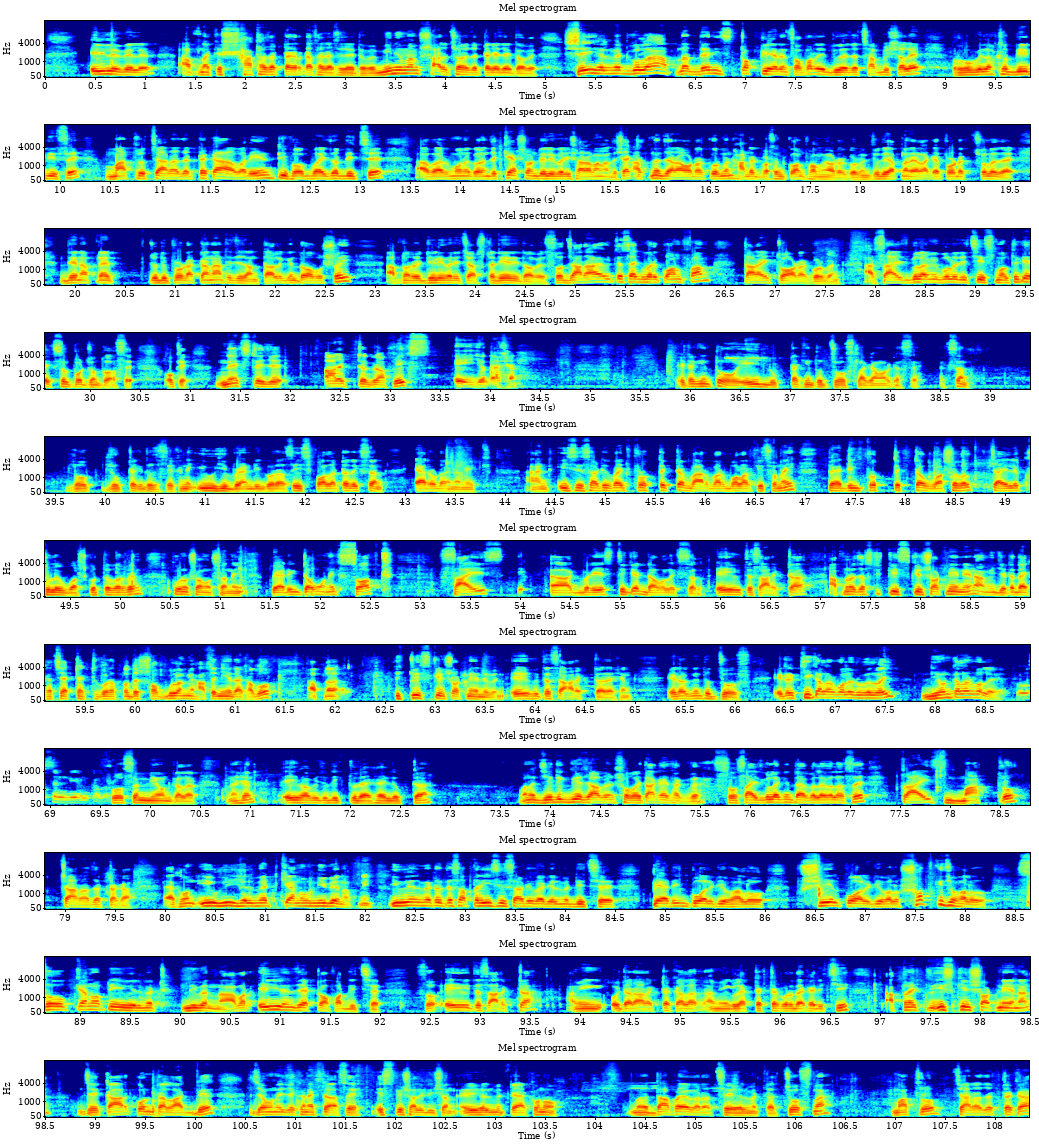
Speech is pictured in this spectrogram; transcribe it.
এই লেভেলের আপনাকে সাত হাজার টাকার কাছাকাছি যাইতে হবে। মিনিমাম সাড়ে ছয় হাজার টাকায় যাইতে হবে। সেই হেলমেটগুলো আপনাদের স্টক ক্লিয়ারেন্স অফার এই দুই হাজার ছাব্বিশ সালে রবিল অটো দিয়ে দিছে। মাত্র চার হাজার টাকা, আবার এন্টি ফক ভাইজার দিচ্ছে। আবার মনে করেন যে ক্যাশ অন ডেলিভারি সারা বাংলাদেশ। আপনি যারা অর্ডার করবেন হান্ড্রেড পার্সেন্ট কনফার্মে অর্ডার করবেন। যদি আপনার এলাকায় প্রোডাক্ট চলে যায় দেন আপনার যদি প্রোডাক্টটা না দিতে চান, তাহলে কিন্তু অবশ্যই আপনার ওই ডেলিভারি চার্জটা দিয়ে দিতে হবে। সো যারা হইতেছে একবারে কনফার্ম তারা একটু অর্ডার করবেন। আর সাইজগুলো আমি বলে দিচ্ছি স্মল থেকে এক্সেল পর্যন্ত আছে। ওকে নেক্সট এই যে আরেকটা গ্রাফিক্স এই যে দেখেন। এটা কিন্তু, এই লুকটা কিন্তু জোস লাগে আমার কাছে, দেখছেন? লুক লুকটা কিন্তু এখানে ইউহি ব্র্যান্ডিং করা আছে স্পলারটা দেখছেন? অ্যারোডাইনামিক অ্যান্ড ইসি সার্টিফাইড প্রত্যেকটা বারবার বলার কিছু নাই। প্যাডিং প্রত্যেকটা ওয়াশেবল চাইলে খুলে ওয়াশ করতে পারবেন কোনো সমস্যা নেই। প্যাডিংটাও অনেক সফট সাইজ একবার এস থেকে ডাবল এক্সেল এই হইতেছে আরেকটা। আপনারা জাস্ট একটু স্ক্রিনশট নিয়ে নেন আমি যেটা দেখাচ্ছি একটা একটা করে আপনাদের সবগুলো আমি হাতে নিয়ে দেখাবো। আপনারা একটু স্ক্রিনশট নিয়ে নেবেন। এই হইতেছে আরেকটা দেখেন। এটাও কিন্তু জোস। এটার কি কালার বলে রুবেল ভাই? নিয়ন কালার বলে? Frozen neon colour frozen neon colour দেখেন এইভাবে যদি একটু দেখাই লুকটা মানে যেদিক দিয়ে যাবেন সবাই তাকায় থাকবে। সো সাইজগুলো কিন্তু অ্যাভেলেবেল আছে। প্রাইস মাত্র চার হাজার টাকা। এখন ইউহি হেলমেট কেন নিবেন আপনি? ইউ হেলমেট হইতেছে আপনার ইসি সার্টিফাইড হেলমেট দিচ্ছে প্যাডিং কোয়ালিটি ভালো শেল কোয়ালিটি ভালো সব কিছু ভালো। সো কেন আপনি ইউ হেলমেট নিবেন না? আবার এই রেঞ্জে একটা অফার দিচ্ছে। সো এই হইতেছে আরেকটা। আমি ওইটার আরেকটা কালার আমি এগুলো একটা একটা করে দেখা দিচ্ছি। আপনারা একটু স্ক্রিনশট নিয়ে নেন। যে কার কোনটা লাগবে? যেমন এই যেখানে একটা আছে স্পেশাল এডিশন এই হেলমেটটা এখনও মানে দাপায় বেড়াচ্ছে এই হেলমেটটা চোস না। মাত্র চার হাজার টাকা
